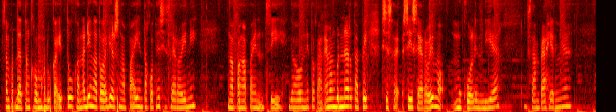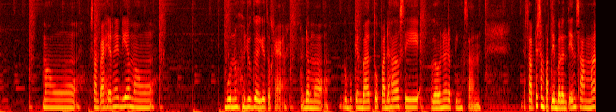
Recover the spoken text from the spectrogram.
sempat datang ke rumah duka itu. Karena dia nggak tahu lagi harus ngapain. Takutnya si Sero ini ngapa-ngapain si gaun itu kan. Emang bener tapi si si Seroi mau mukulin dia sampai akhirnya mau sampai akhirnya dia mau bunuh juga gitu kayak udah mau gebukin batu padahal si gaunnya udah pingsan tapi sempat diberhentiin sama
